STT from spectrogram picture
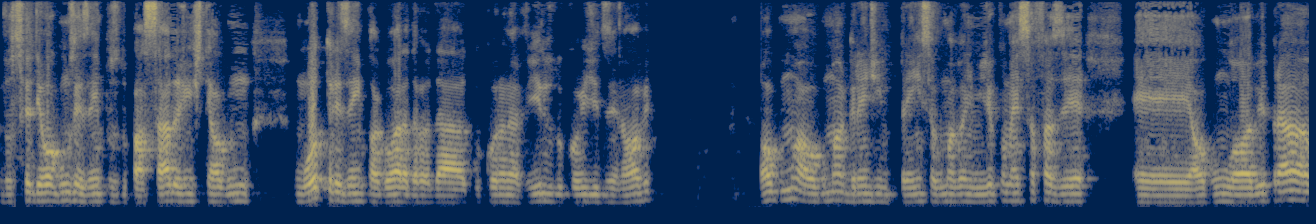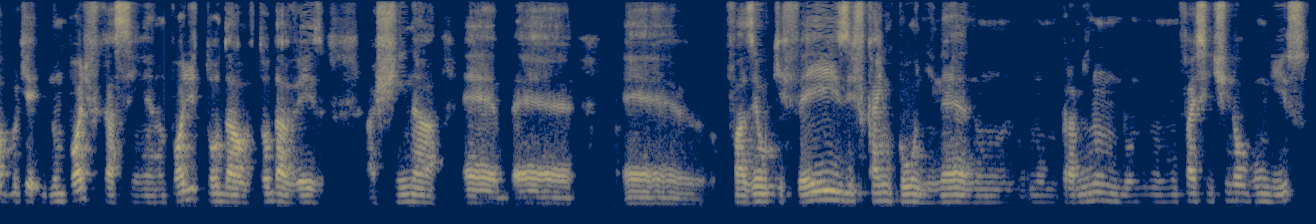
Você deu alguns exemplos do passado, a gente tem algum um outro exemplo agora da, da do coronavírus, do Covid-19. Alguma, alguma grande imprensa, alguma grande mídia começa a fazer é, algum lobby para porque não pode ficar assim, né? não pode toda toda vez a China é, é, é fazer o que fez e ficar impune, né? Para mim não, não, faz sentido algum isso.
